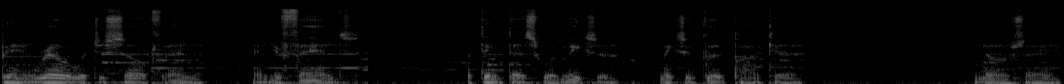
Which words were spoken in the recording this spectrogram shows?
being real with yourself and and your fans. I think that's what makes a makes a good podcast. You know what I'm saying?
